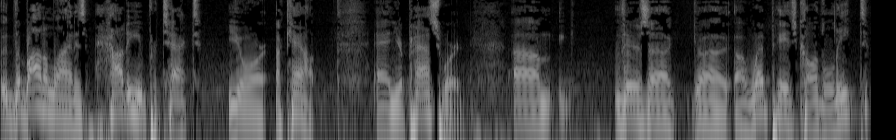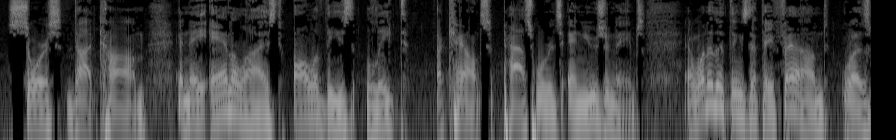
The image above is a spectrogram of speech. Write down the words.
the bottom line is, how do you protect your account and your password? Um, there's a, a, a web page called leakedsource.com, and they analyzed all of these leaked accounts, passwords, and usernames. And one of the things that they found was,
